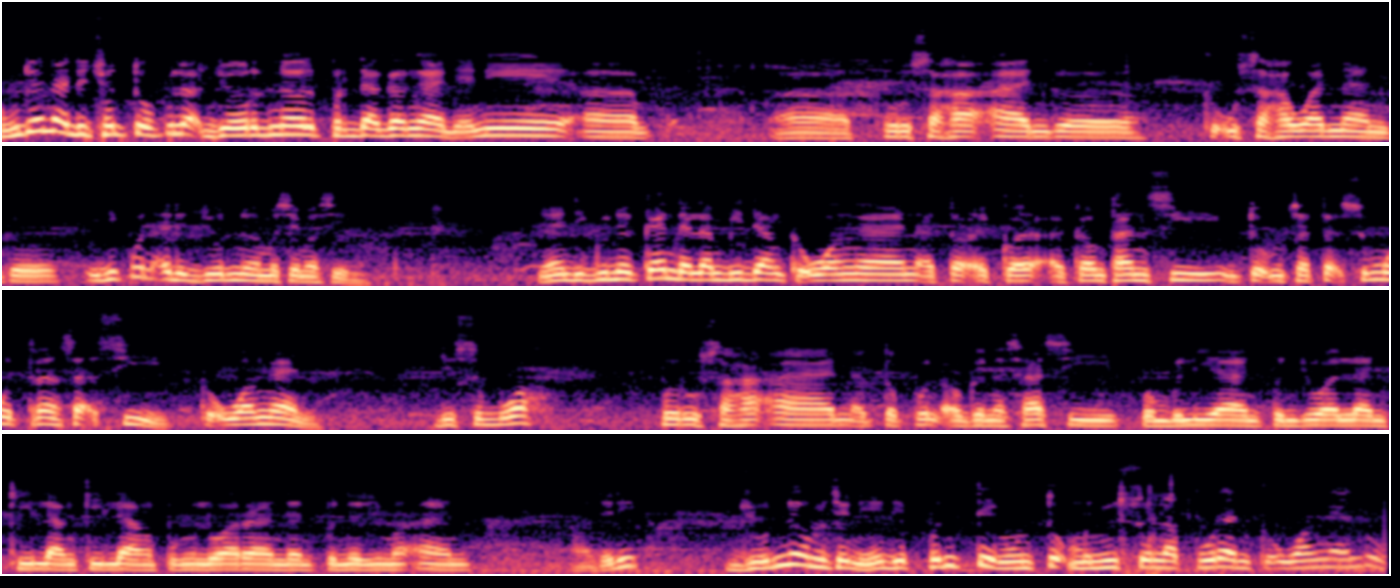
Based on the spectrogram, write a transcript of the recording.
Kemudian ada contoh pula jurnal perdagangan. Yang ini uh, uh, perusahaan ke keusahawanan ke ini pun ada jurnal masing-masing yang digunakan dalam bidang keuangan atau akuntansi untuk mencatat semua transaksi keuangan di sebuah perusahaan ataupun organisasi pembelian, penjualan, kilang-kilang, pengeluaran dan penerimaan. Ha, jadi jurnal macam ni dia penting untuk menyusun laporan keuangan tu.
